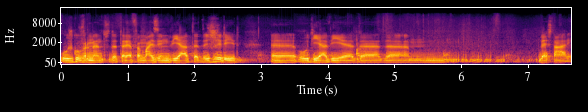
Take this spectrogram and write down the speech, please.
os governantes da tarefa mais imediata de gerir uh, o dia a dia da, da, desta área.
